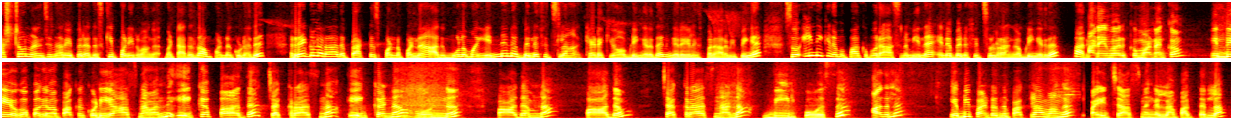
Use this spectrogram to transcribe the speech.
கஷ்டம்னு நினச்சி நிறைய பேர் அதை ஸ்கிப் பண்ணிடுவாங்க. பட் அதை தான் பண்ணக்கூடாது. ரெகுலராக அதை ப்ராக்டிஸ் பண்ண பண்ண அது மூலமாக என்னென்ன பெனிஃபிட்ஸ்லாம் கிடைக்கும் அப்படிங்கிறத நீங்கள் ரியலைஸ் பண்ண ஆரம்பிப்பீங்க. ஸோ இன்னைக்கு நம்ம பார்க்க போகிற ஆசனம் என்ன? என்ன பெனிஃபிட் சொல்கிறாங்க அப்படிங்கிறத அனைவருக்கும் வணக்கம். இந்த யோகா பகிர்மா பார்க்கக்கூடிய ஆசனம் வந்து ஏக்கபாத சக்கராசனா ஏக்கன்னா ஒன்று பாதம்னா பாதம் சக்கராசனானா வீல் போஸ் அதுல எப்படி பண்றதுன்னு பார்க்கலாம். வாங்க. பயிற்சி ஆசனங்கள்லாம் பார்த்துடலாம்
